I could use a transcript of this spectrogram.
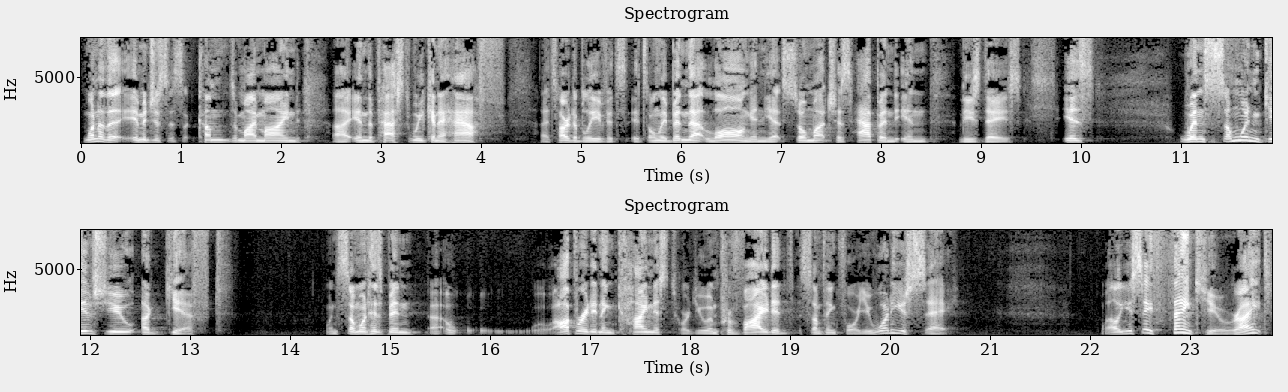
One of the images that's come to my mind uh, in the past week and a half, it's hard to believe it's, it's only been that long, and yet so much has happened in these days is when someone gives you a gift, when someone has been uh, operated in kindness toward you and provided something for you, what do you say? Well, you say thank you, right?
